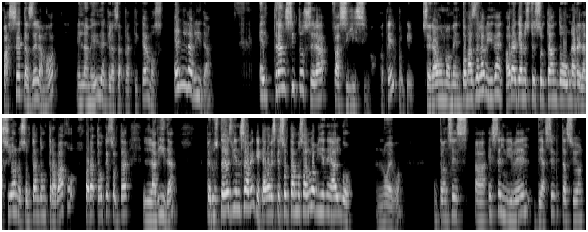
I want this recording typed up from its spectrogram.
facetas del amor, en la medida en que las practicamos en la vida, el tránsito será facilísimo, ¿ok? Porque será un momento más de la vida. Ahora ya no estoy soltando una relación o soltando un trabajo, ahora tengo que soltar la vida. Pero ustedes bien saben que cada vez que soltamos algo viene algo nuevo. Entonces, ah, es el nivel de aceptación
